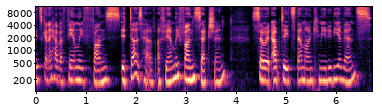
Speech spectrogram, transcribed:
It's going to have a family funds. It does have a family fun section, so it updates them on community events,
